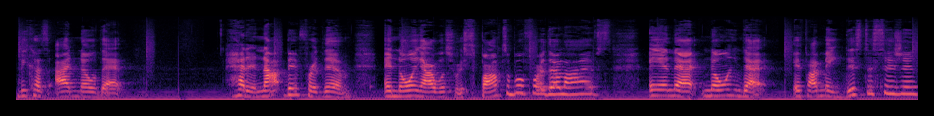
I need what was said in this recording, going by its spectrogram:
because I know that had it not been for them and knowing I was responsible for their lives and that knowing that if I make this decision,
